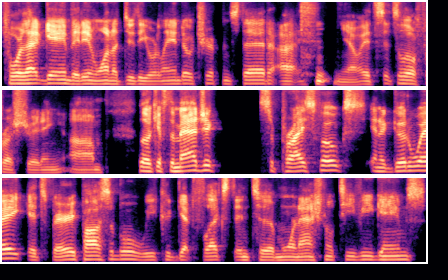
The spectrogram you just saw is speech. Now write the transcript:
for that game? They didn't want to do the Orlando trip instead. I, you know, it's it's a little frustrating. Um, look, if the Magic surprise folks in a good way, it's very possible we could get flexed into more national TV games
